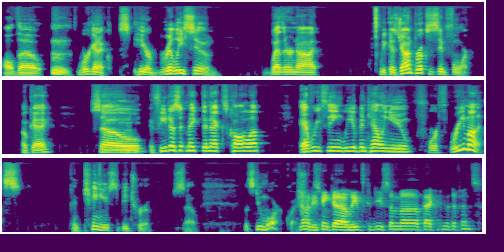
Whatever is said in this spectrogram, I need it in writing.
Although we're going to hear really soon whether or not, because John Brooks is in form. Okay. So if he doesn't make the next call up, everything we have been telling you for three months continues to be true. So let's do more questions. No, do you think uh, Leeds could use some uh, backup in the defense?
